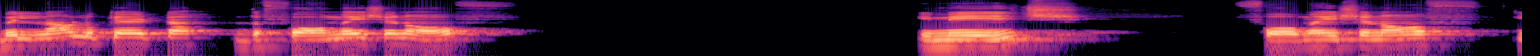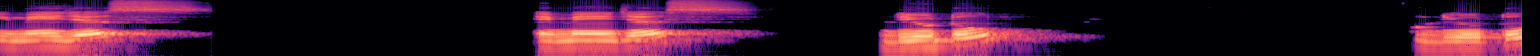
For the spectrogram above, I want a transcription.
we'll now look at uh, the formation of image formation of images images due to due to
